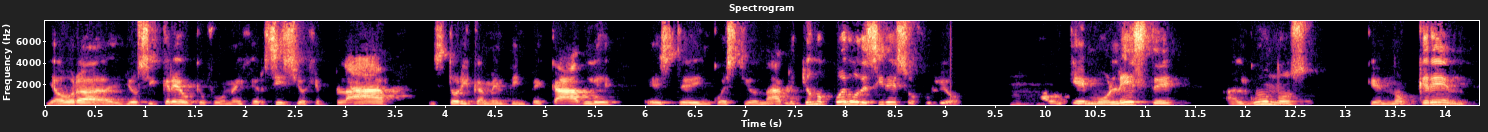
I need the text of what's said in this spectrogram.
y ahora yo sí creo que fue un ejercicio ejemplar, históricamente impecable, este, incuestionable. Yo no puedo decir eso, Julio, aunque moleste a algunos que no creen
